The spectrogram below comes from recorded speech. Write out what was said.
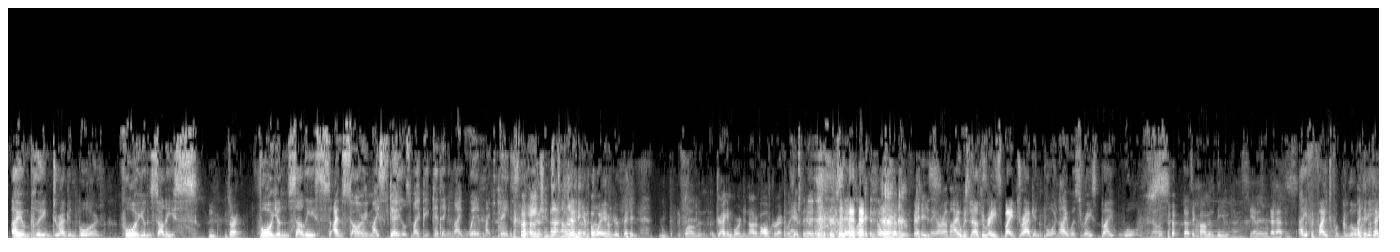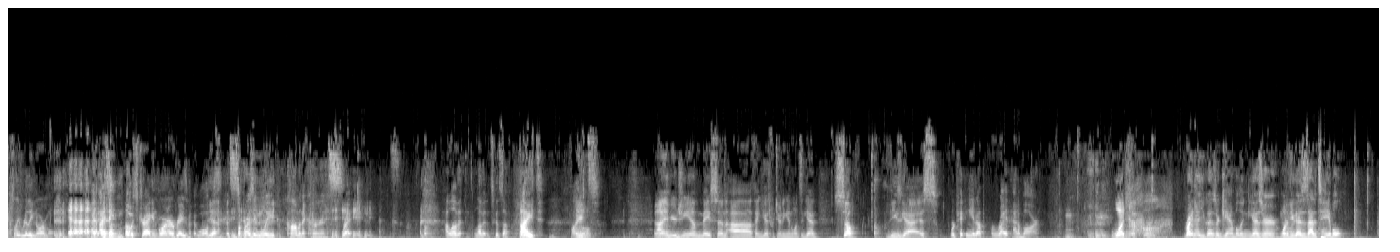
I am playing Dragonborn. Fro'jin Kaliss. I'm sorry? Fro'jin Kaliss. I'm sorry, my scales might be getting in my way of my face. The ancient tongue. Getting in the way of your face. Well, the Dragonborn did not evolve correctly if, they're- if your scales are in the way of your face. They are I abominations. was not raised by Dragonborn. I was raised by wolves. That's a common theme. Yeah, that happens. I fight for glory. I think it's actually really normal. I, I think most Dragonborn are raised by wolves. Yeah, it's a surprisingly common occurrence. Right. I love it. Love it. It's good stuff. fight. Fights. And I am your GM, Mason. Uh, thank you guys for tuning in once again. So, these guys, we're picking it up right at a bar. Wonderful. Right now, you guys are gambling. You guys are, one of you guys is at a table.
